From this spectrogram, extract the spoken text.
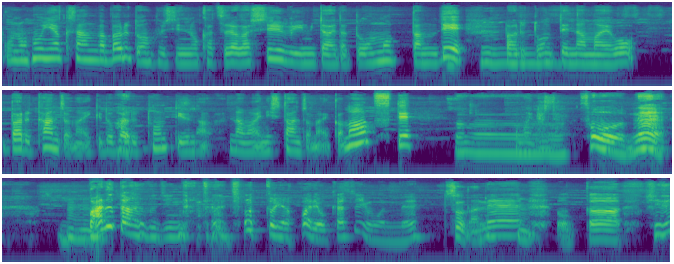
この翻訳さんがバルトン夫人のカツラがシルビーみたいだと思ったので、バルトンって名前をバルタンじゃないけど、はい。バルトンっていうな名前にしたんじゃないかなって、思思いました。そうね、うんバルタン夫人だったらちょっとやっぱりおかしいもんね。そうだねねうんそっかシルビー・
